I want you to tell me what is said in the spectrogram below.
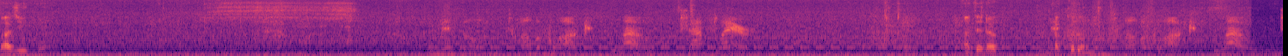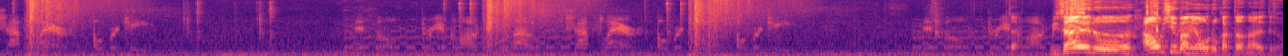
빠지고 Missile, 12 o'clock. Low. Shot flare. 아데락 아크로니 12 o'clock. Low. Shot flare. Over G. Missile, 3 o'clock. Low. Shot flare. Over G. Over G. Missile, 3 자. 미사일은 9시 방향으로 갖다 놔야 돼요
